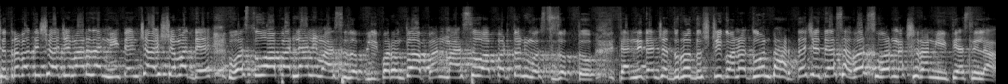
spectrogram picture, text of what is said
छत्रपती शिवाजी महाराजांनी त्यांच्या आयुष्यामध्ये वस्तू वापरल्या आणि माणसं जपली. परंतु आपण माणसं वापर आणि वस्तू जपतो. त्यांनी त्यांच्या दूरदृष्टिकोनातून भारताच्या इतिहासावर सुवर्णाक्षरांनी इतिहास लिहिला.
